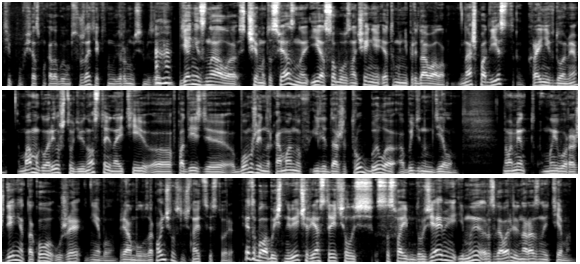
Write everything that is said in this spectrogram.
типа, сейчас мы когда будем обсуждать, я к нему вернусь обязательно. Ага. Я не знала, с чем это связано, и особого значения этому не придавала. Наш подъезд крайний в доме. Мама говорила, что в 90-е найти э, в подъезде бомжей, наркоманов или даже труп было обыденным делом. На момент моего рождения такого уже не было. Преамбула закончилась, начинается история. Это был обычный вечер, я встретилась со своими друзьями, и мы разговаривали на разные темы.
